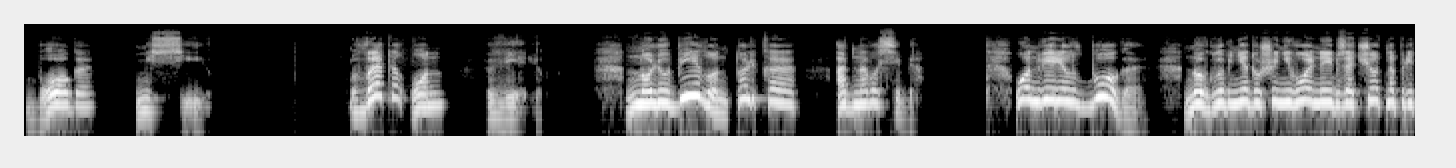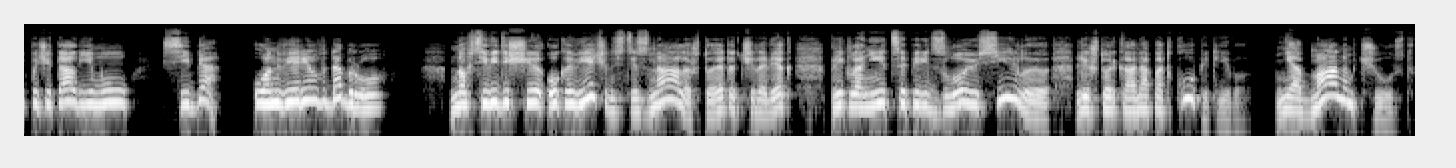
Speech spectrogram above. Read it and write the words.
Бога, Мессию. В это он верил. Но любил он только одного себя. Он верил в Бога, но в глубине души невольно и безотчетно предпочитал ему себя. Он верил в добро, но всевидящее око вечности знало, что этот человек преклонится перед злою силою, лишь только она подкупит его не обманом чувств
